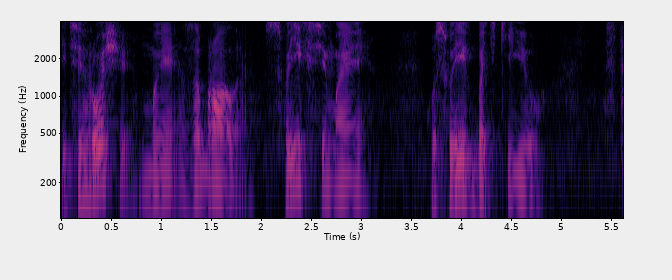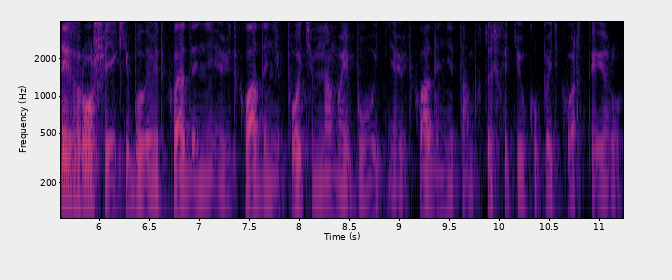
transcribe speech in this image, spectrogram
І ці гроші ми забрали з своїх сімей, у своїх батьків, з тих грошей, які були відкладені, відкладені потім на майбутнє, відкладені там, хтось хотів купити квартиру,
